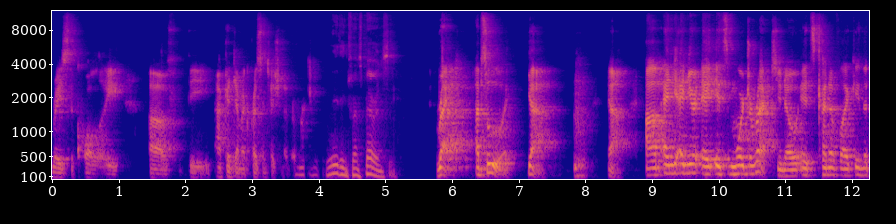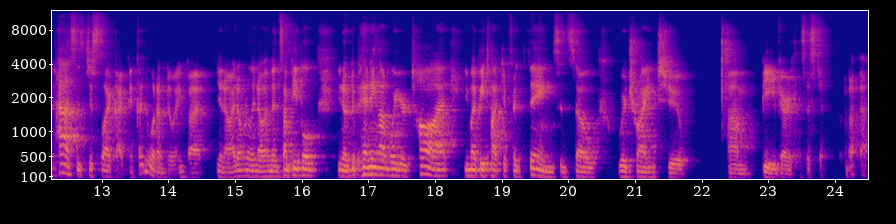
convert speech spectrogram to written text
raise the quality of the academic presentation of their work. Creating transparency. Right. Absolutely. Yeah. Yeah. Um, and and you're it's more direct. You know, it's kind of like in the past, it's just like I think I know what I'm doing, but you know, I don't really know. And then some people, you know, depending on where you're taught, you might be taught different things, and so we're trying to um, be very consistent about that.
